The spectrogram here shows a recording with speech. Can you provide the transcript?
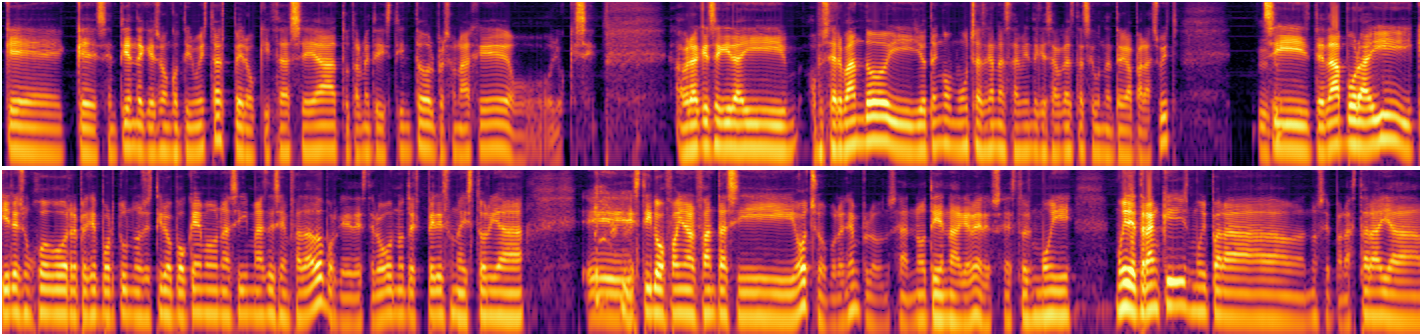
que, que, se entiende que son continuistas, pero quizás sea totalmente distinto el personaje o yo qué sé habrá que seguir ahí observando y yo tengo muchas ganas también de que salga esta segunda entrega para Switch. Si te da por ahí y quieres un juego RPG por turnos estilo Pokémon así más desenfadado, porque desde luego no te esperes una historia eh, estilo Final Fantasy VIII, por ejemplo. O sea, no tiene nada que ver. O sea, esto es muy, muy de tranquis, muy para, no sé, para estar ahí a,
